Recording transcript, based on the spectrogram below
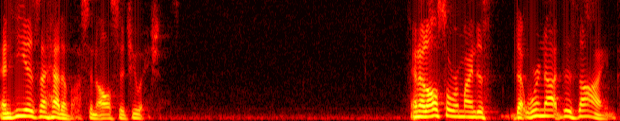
and He is ahead of us in all situations. And it also reminds us that we're not designed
